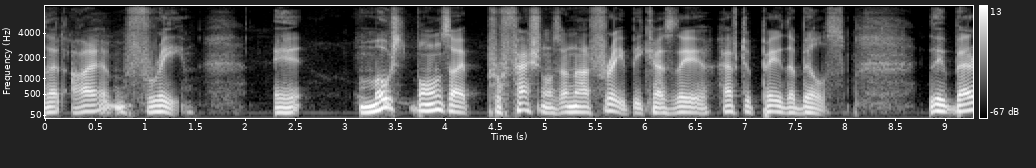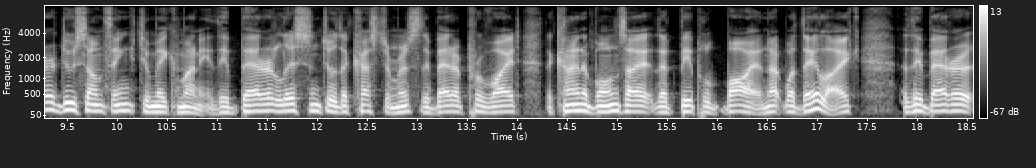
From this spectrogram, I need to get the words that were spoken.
that I am free. Uh, most bonsai professionals are not free because they have to pay the bills they better do something to make money. They better listen to the customers. They better provide the kind of bonsai that people buy and not what they like. They better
